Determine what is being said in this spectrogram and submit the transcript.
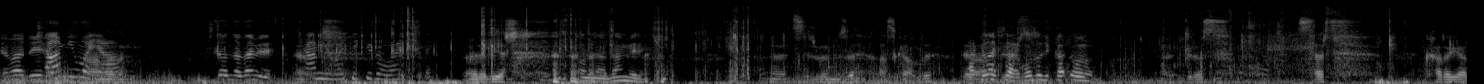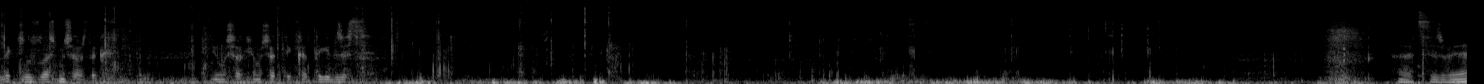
Kemer değil. Çam yuva ya. Anladım. İşte onlardan biri. Çam yuva Tekirova işte. Öyle bir yer. Onlardan biri. Evet zirvemize az kaldı. Devam Arkadaşlar ediyoruz. burada dikkatli olun. Evet, biraz sert kara geldik. Buzlaşmış artık. Yumuşak yumuşak dikkatli gideceğiz. zirveye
